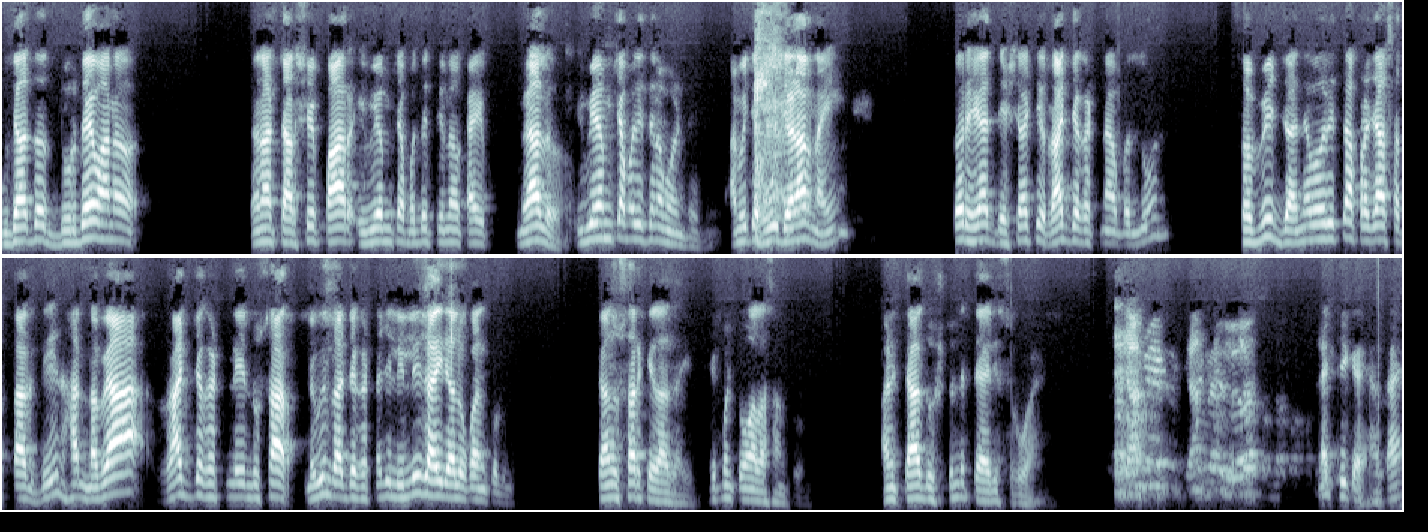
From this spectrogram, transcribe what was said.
उद्या जर दुर्दैवानं त्यांना चारशे पार ईव्हीएमच्या मदतीनं काही मिळालं ईव्हीएमच्या मदतीनं म्हणते आम्ही ते होऊ देणार नाही तर ह्या देशाची राज्यघटना बदलून सव्वीस जानेवारीचा प्रजासत्ताक दिन हा नव्या राज्यघटनेनुसार नवीन राज्यघटना जी लिहिली जाईल या लोकांकडून. त्यानुसार केला जाईल हे पण तुम्हाला सांगतो. आणि त्या दृष्टीने तयारी सुरू आहे. नाही ठीक आहे हा काय?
